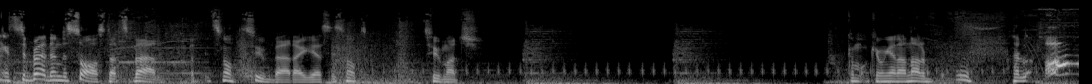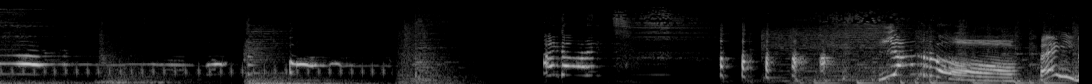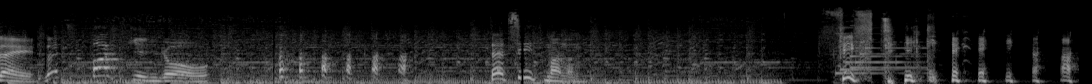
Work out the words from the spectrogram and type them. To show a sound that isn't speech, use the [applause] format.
Mm, it's the bread and the sauce that's bad. But it's not too bad, I guess. It's not too much. Come on, can we get another? Oof, hello. Oh! I got it! [laughs] Baby! Let's fucking go! [laughs] That's it, mannen. 50k! [laughs]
